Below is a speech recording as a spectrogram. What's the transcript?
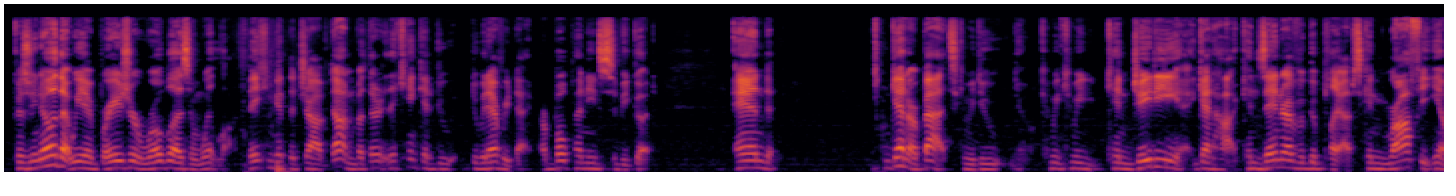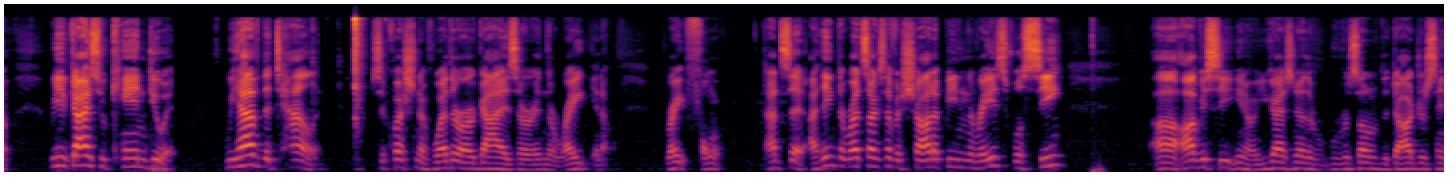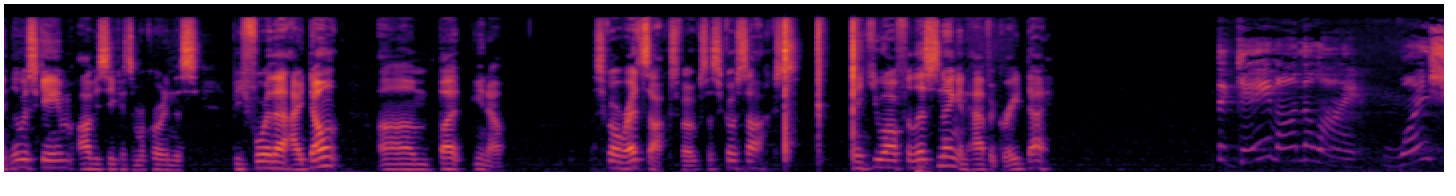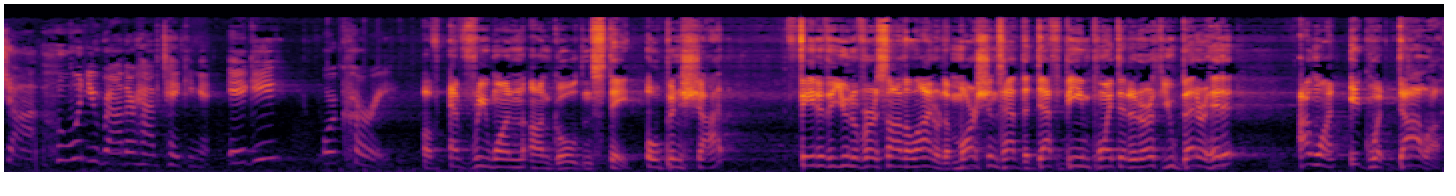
Because we know that we have Brasier, Robles, and Whitlock. They can get the job done, but they they can't get to do do it every day. Our bullpen needs to be good, and again, our bats. Can we do? You know, can we can we can JD get hot? Can Xander have a good playoffs? Can Rafi? You know, we have guys who can do it. We have the talent. It's a question of whether our guys are in the right, you know, right form. That's it. I think the Red Sox have a shot at beating the Rays. We'll see. Uh, obviously, you know, you guys know the result of the Dodgers St. Louis game. Obviously, because I'm recording this before that, I don't. Um, but you know, let's go Red Sox, folks. Let's go Sox. Thank you all for listening, and have a great day. The game on the line. One shot. Who would you rather have taking it, Iggy or Curry? Of everyone on Golden State, open shot, fate of the universe on the line, or the Martians have the death beam pointed at Earth, you better hit it. I want Iguodala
